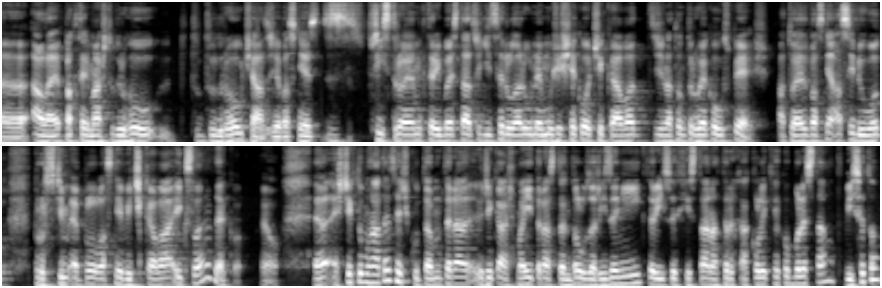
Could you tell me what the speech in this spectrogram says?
eh, ale pak tady máš tu druhou, tu, tu druhou část, že vlastně s přístrojem, který bude stát 3000 dolarů, nemůžeš jako očekávat, že na tom trhu jako uspěješ. A to je vlastně asi důvod, proč s tím Apple vlastně vyčkává x let. Jako, jo. Eh, ještě k tomu HTC, tam teda říkáš, mají teda standalone zařízení, který se chystá na trh a kolik jako bude stát? Víš se to?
